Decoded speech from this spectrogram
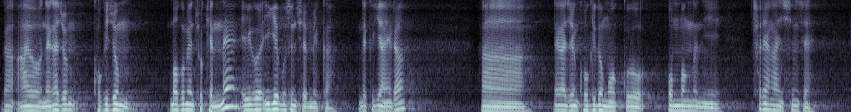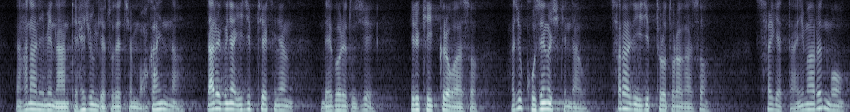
그러니까 아유 내가 좀 고기 좀 먹으면 좋겠네. 이거 이게 무슨 죄입니까? 근데 그게 아니라 아 내가 지금 고기도 먹고 못 먹는 이 처량한 신세 하나님이 나한테 해준 게 도대체 뭐가 있나? 나를 그냥 이집트에 그냥 내버려 두지 이렇게 이끌어 와서 아주 고생을 시킨다고 차라리 이집트로 돌아가서 살겠다. 이 말은 뭐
